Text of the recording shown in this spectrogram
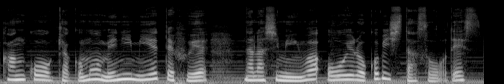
観光客も目に見えて増え奈良市民は大喜びしたそうです。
